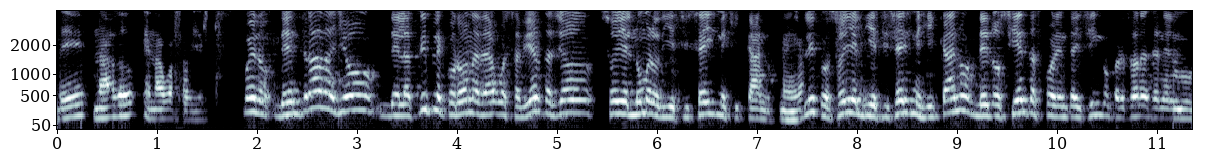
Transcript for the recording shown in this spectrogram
de nado en aguas abiertas? Bueno, de entrada yo, de la triple corona de aguas abiertas, yo soy el número 16 mexicano. ¿Me explico? Soy el 16 mexicano de 245 personas en el mundo.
